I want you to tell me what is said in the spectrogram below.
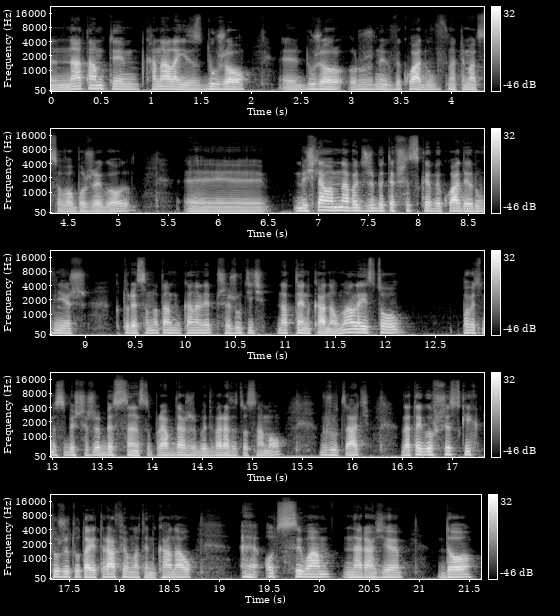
Na tamtym kanale jest dużo, e, dużo różnych wykładów na temat Słowa Bożego. E, Myślałem nawet, żeby te wszystkie wykłady również, które są na tamtym kanale, przerzucić na ten kanał, no ale jest to, powiedzmy sobie szczerze, bez sensu, prawda, żeby dwa razy to samo wrzucać. Dlatego wszystkich, którzy tutaj trafią na ten kanał, e, odsyłam na razie do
